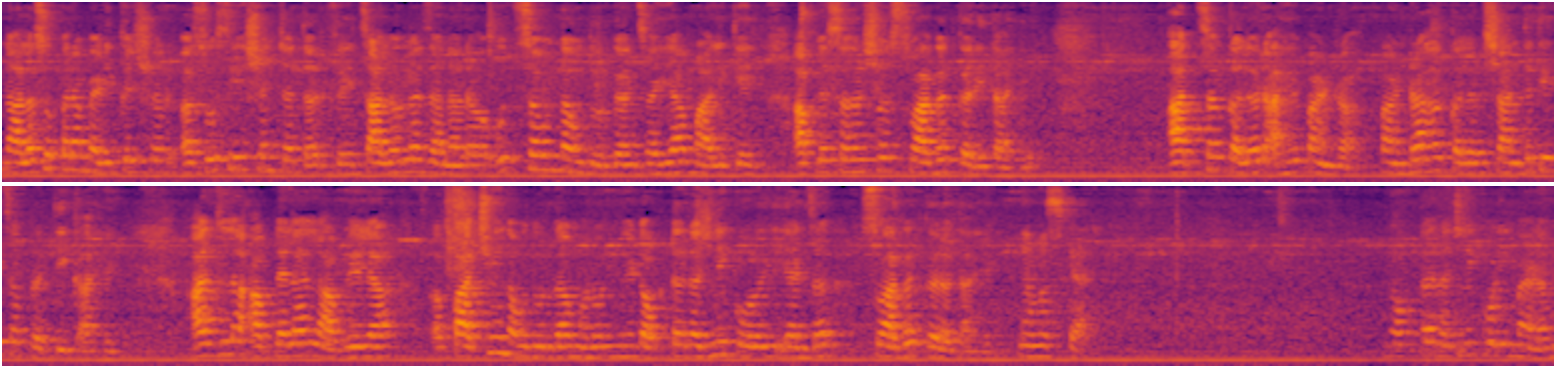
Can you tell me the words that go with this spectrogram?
नालासोपारा मेडिकल असोसिएशनच्या तर्फे चालवला जाणारा उत्सव नवदुर्गांचा या मालिकेत आपलं सहर्ष स्वागत करीत आहे. आजचा कलर आहे पांढरा. पांढरा हा कलर शांततेचा प्रतीक आहे. आजला आपल्याला लाभलेल्या अ, पाचवी नवदुर्गा म्हणून मी डॉक्टर रजनी कोळी यांचं स्वागत करत आहे. नमस्कार. डॉक्टर रजनी कोळी मॅडम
